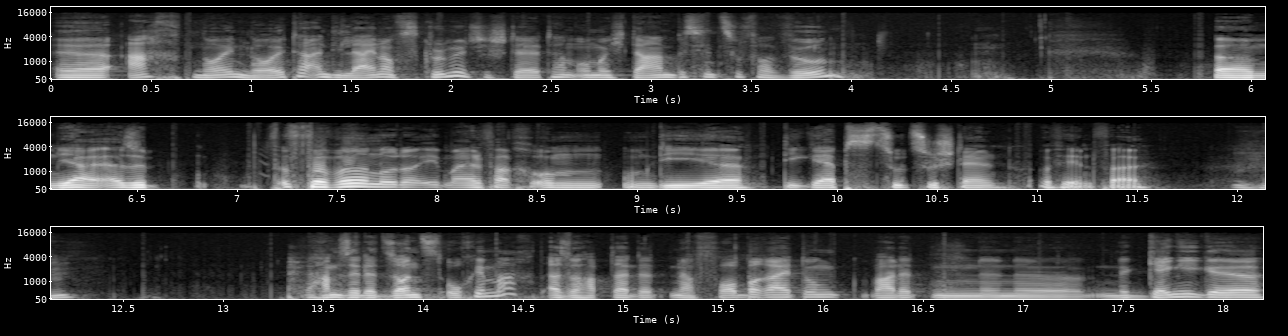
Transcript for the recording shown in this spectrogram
äh, acht, neun Leute an die Line of Scrimmage gestellt haben, um euch da ein bisschen zu verwirren? Ähm, ja, also verwirren oder eben einfach, um, um die, äh, die Gaps zuzustellen, auf jeden Fall. Mhm. Haben sie das sonst auch gemacht? Also habt ihr das in der Vorbereitung, war das eine, eine, eine gängige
